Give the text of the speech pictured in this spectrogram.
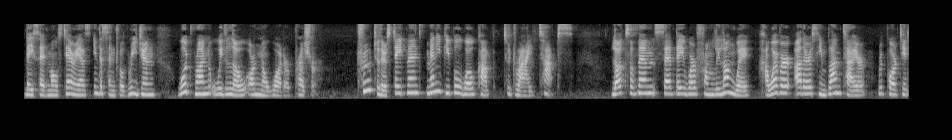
They said most areas in the central region would run with low or no water pressure. True to their statement, many people woke up to dry taps. Lots of them said they were from Lilongwe, however, others in Blantyre reported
